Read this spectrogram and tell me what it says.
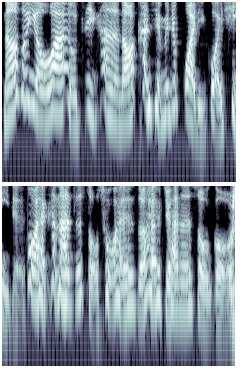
然后说有啊，我自己看了，然后看前面就怪里怪气的，后来还看她只手出来的时候，她就觉得她真的受够了，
